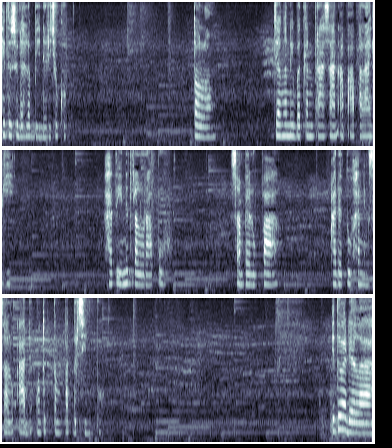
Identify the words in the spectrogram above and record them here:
Itu sudah lebih dari cukup. Tolong, jangan libatkan perasaan apa-apa lagi hati ini terlalu rapuh. Sampai lupa ada Tuhan yang selalu ada untuk tempat bersimpuh. Itu adalah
